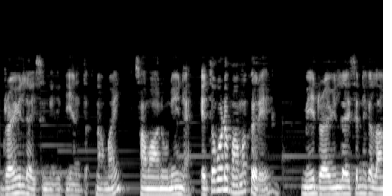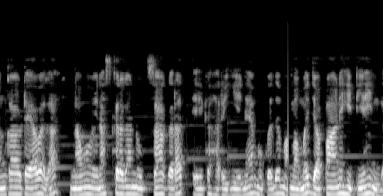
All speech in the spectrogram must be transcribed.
ඩ්‍රයිල් ලයිසන් එක තියන්ත නමයි සමානුනේ නෑ. එතකොට මම කරේ මේ ඩ්‍රයිවිල් ලයිසන එක ලංකාවට ඇවලා නම වෙනස් කරගන්න උත්සාහ කරත් ඒක හරිගේ නෑ. මොකද මම ජපාන හිටිය හින්ද.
